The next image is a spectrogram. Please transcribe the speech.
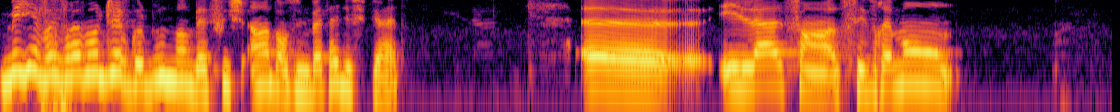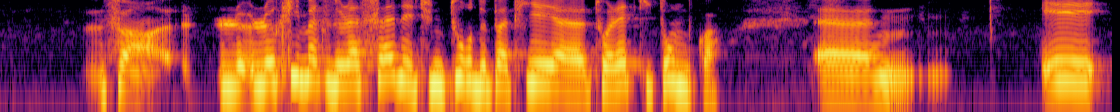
mais il y avait vraiment Jeff Goldblum dans Death Wish 1 dans une bataille de supérette. Euh, et là, enfin, c'est vraiment, enfin, le, climax de la scène est une tour de papier euh, toilette qui tombe, quoi. Euh, et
